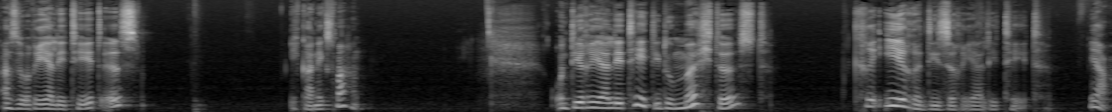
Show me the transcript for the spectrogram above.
Also Realität ist, ich kann nichts machen. Und die Realität, die du möchtest, kreiere diese Realität. Ja,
